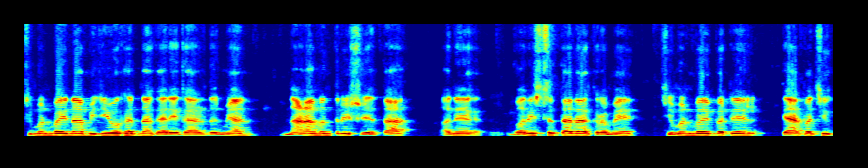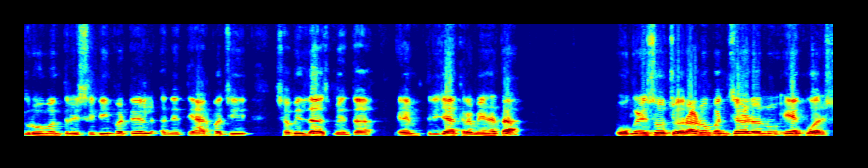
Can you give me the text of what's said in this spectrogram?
ચિમનભાઈના બીજી વખતના કાર્યકાળ દરમિયાન નાણામંત્રી શ્રી હતા અને વરિષ્ઠતાના ક્રમે ચિમનભાઈ પટેલ ત્યાર પછી ગૃહમંત્રી સીડી પટેલ અને ત્યાર પછી છબીલદાસ મહેતા એમ ત્રીજા ક્રમે હતા. ઓગણીસો ચોરાણું પંચાણું એક વર્ષ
